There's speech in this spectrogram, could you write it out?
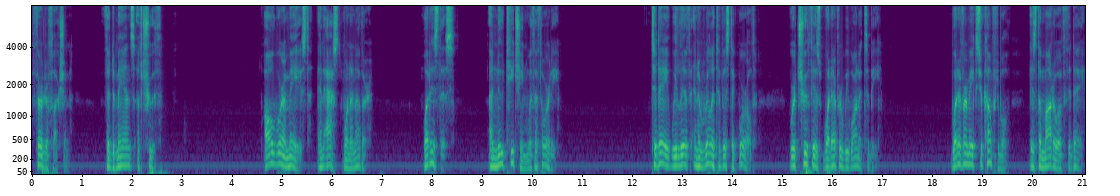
Third reflection The demands of truth. All were amazed and asked one another, what is this? A new teaching with authority. Today, we live in a relativistic world where truth is whatever we want it to be. Whatever makes you comfortable is the motto of the day.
